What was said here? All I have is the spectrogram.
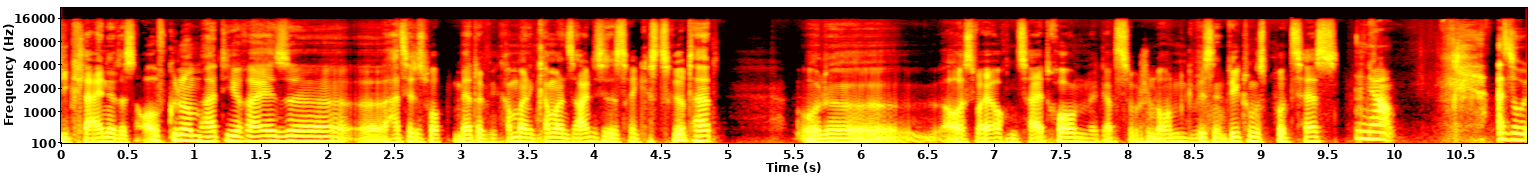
die Kleine das aufgenommen hat, die Reise? Äh, hat sie das überhaupt mehr, kann man, kann man sagen, dass sie das registriert hat? Oder auch, es war ja auch ein Zeitraum, da gab es ja bestimmt auch einen gewissen Entwicklungsprozess. Ja. Also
